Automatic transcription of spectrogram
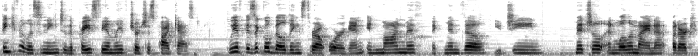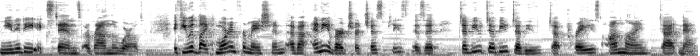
Thank you for listening to the Praise Family of Churches podcast. We have physical buildings throughout Oregon in Monmouth, McMinnville, Eugene, Mitchell, and Willamina, but our community extends around the world. If you would like more information about any of our churches, please visit www.praiseonline.net.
